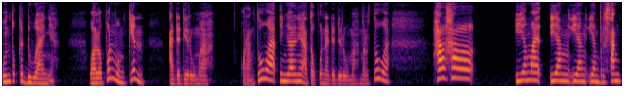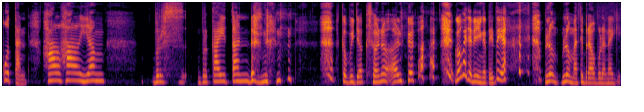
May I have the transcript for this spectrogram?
untuk keduanya walaupun mungkin ada di rumah orang tua tinggalnya ataupun ada di rumah mertua. Hal-hal yang yang yang yang bersangkutan, hal-hal yang bers, berkaitan dengan kebijaksanaan. gue gak jadi inget itu ya. belum, belum masih berapa bulan lagi.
